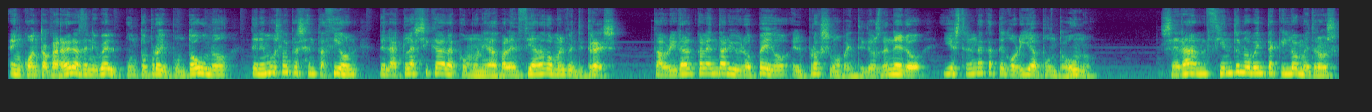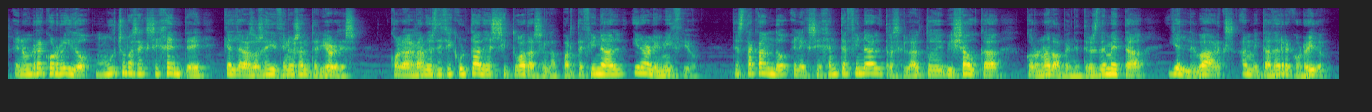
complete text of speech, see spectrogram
En cuanto a carreras de nivel .pro y .1, tenemos la presentación de la Clásica de la Comunidad Valenciana 2023, que abrirá el calendario europeo el próximo 22 de enero y estrena categoría .1. Serán 190 kilómetros en un recorrido mucho más exigente que el de las dos ediciones anteriores, con las grandes dificultades situadas en la parte final y no al inicio, destacando el exigente final tras el Alto de Bishauca, coronado a 23 de meta, y el de Barks a mitad de recorrido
